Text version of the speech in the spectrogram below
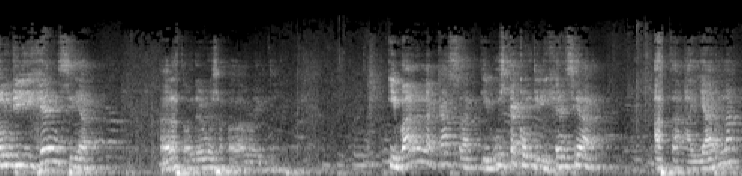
con diligencia. A ver hasta dónde vemos esa palabra ahorita. Y va a la casa y busca con diligencia hasta hallarla.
